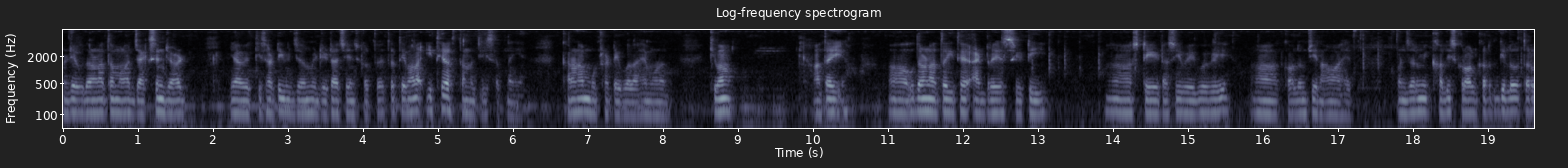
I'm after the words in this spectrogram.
म्हणजे उदाहरणार्थ मला जॅक्सन जार्ड या व्यक्तीसाठी जर मी डेटा चेंज करतो आहे तर ते मला इथे असताना दिसत नाही आहे कारण हा मोठा टेबल आहे म्हणून. किंवा आता उदाहरणार्थ इथे ॲड्रेस सिटी स्टेट अशी वेगवेगळी कॉलमची नावं आहेत. पण जर मी खाली स्क्रॉल करत गेलो तर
